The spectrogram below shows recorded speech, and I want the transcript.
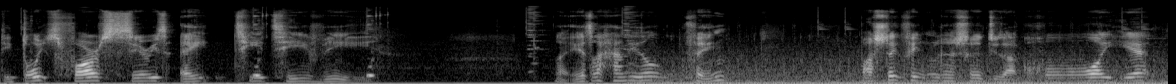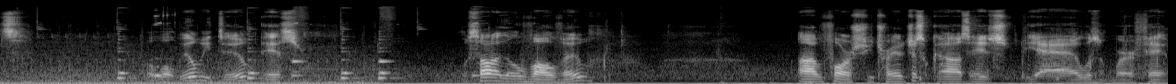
The Deutz Fahr Series 8 TTV. That is a handy little thing. But I don't think we're going to do that quite yet. But what we'll we do is we'll start a little Volvo um, forestry trader just because it's yeah it wasn't worth it.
